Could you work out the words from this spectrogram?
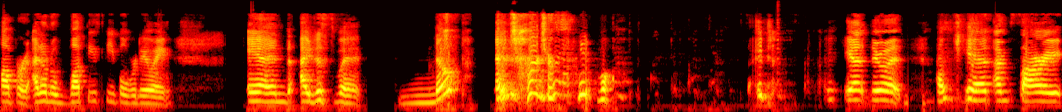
covered. I don't know what these people were doing, and I just went nope and turned around and walked. I, just, I can't do it. I can't. I'm sorry.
